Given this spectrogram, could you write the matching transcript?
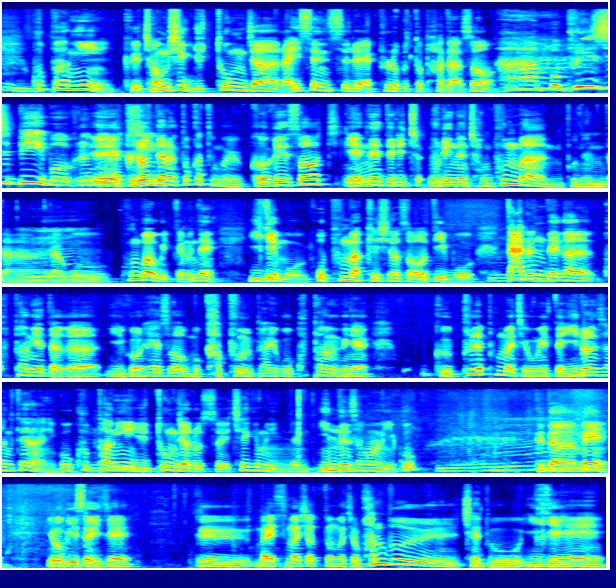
음. 쿠팡이 그 정식 유통자 라이센스를 애플로부터 받아서 아뭐 프린스비 뭐 그런 데 예? 그런 데랑 똑같은 거예요. 거기서 얘네들이 저- 우리는 정품만 보낸다라고 홍보하고 있기 때문에 이게 뭐 오픈마켓이어서 어디 뭐 음. 다른 데가 쿠팡에다가 이걸 해서 뭐 가품을 팔고 쿠팡은 그냥 그 플랫폼만 제공했다 이런 상태는 아니고 쿠팡이 음. 유통자로서의 책임은 있는 있는 상황이고 음. 그 다음에 여기서 이제 그 말씀하셨던 것처럼 환불 제도 이게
